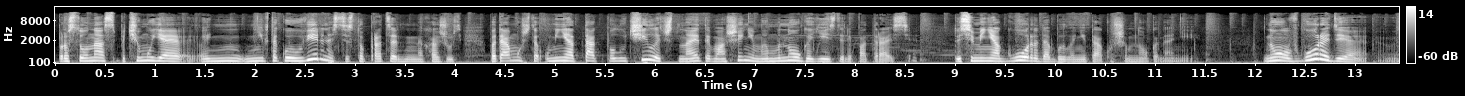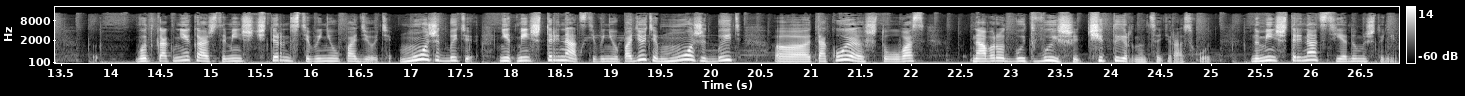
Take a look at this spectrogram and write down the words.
Просто у нас, почему я э, не в такой уверенности стопроцентной нахожусь, потому что у меня так получилось, что на этой машине мы много ездили по трассе. То есть у меня города было не так уж и много на ней. Но в городе вот как мне кажется, меньше 14 вы не упадете. Может быть, нет, меньше 13 вы не упадете. Может быть э, такое, что у вас наоборот будет выше 14 расход. Но меньше 13, я думаю, что нет.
